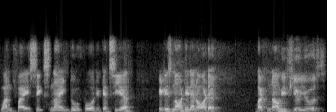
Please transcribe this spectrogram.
156924 you can see here it is not in an order. But now if you use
